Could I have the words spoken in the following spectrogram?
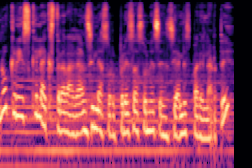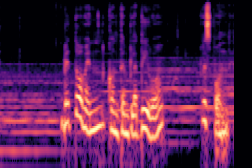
¿No crees que la extravagancia y la sorpresa son esenciales para el arte? Beethoven, contemplativo, responde.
